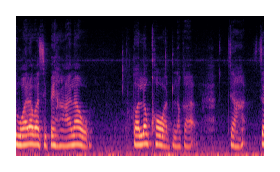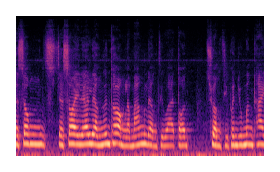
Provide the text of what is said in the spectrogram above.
ตัวแล้วว่าสิไปหาเรา ตอนเราคลอดแล้วก็จะจะส่งจะซอยเหลือเรื่องเงินทองละมั้งเรื่องที่ว่าตอนช่วงที่เพิ่นอยู่เมืองไทย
